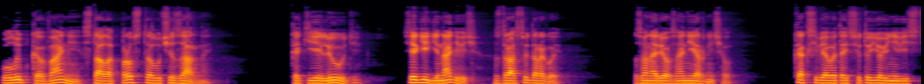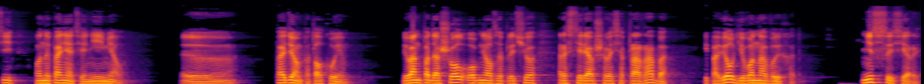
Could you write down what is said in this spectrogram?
Улыбка Вани стала просто лучезарной. «Какие люди!» «Сергей Геннадьевич, здравствуй, дорогой!» Звонарев занервничал. Как себя в этой ситуевине вести, он и понятия не имел. э Пойдем, потолкуем». Иван подошел, обнял за плечо растерявшегося прораба и повел его на выход. «Не ссы, Серый.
